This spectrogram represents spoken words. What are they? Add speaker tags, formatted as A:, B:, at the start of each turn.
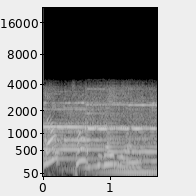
A: Blog Talk Radio.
